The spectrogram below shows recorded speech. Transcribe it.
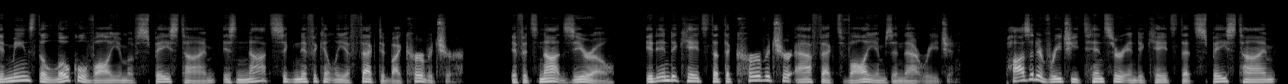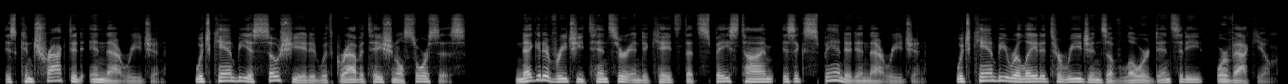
it means the local volume of spacetime is not significantly affected by curvature. If it's not zero, it indicates that the curvature affects volumes in that region. Positive Ricci tensor indicates that spacetime is contracted in that region, which can be associated with gravitational sources. Negative Ricci tensor indicates that spacetime is expanded in that region, which can be related to regions of lower density or vacuum.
